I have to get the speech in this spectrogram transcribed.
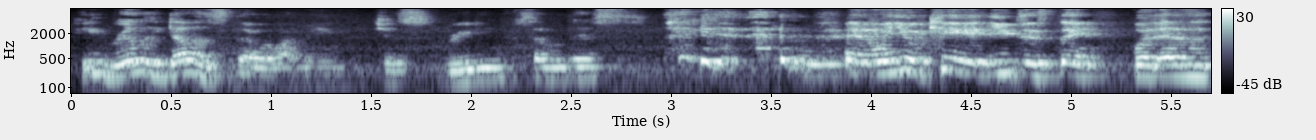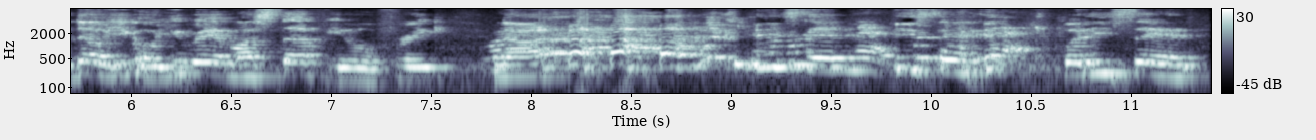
He really does, though. I mean, just reading some of this, and when you're a kid, you just think. But as an adult, you go, "You read my stuff, you old freak." Right. No, What he said. that? He said. But he said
